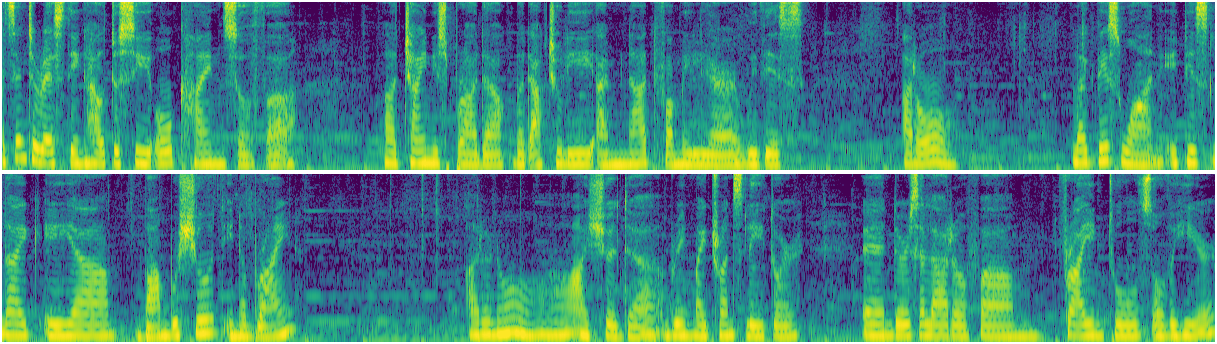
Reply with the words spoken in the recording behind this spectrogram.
it's interesting how to see all kinds of uh, uh, chinese product but actually i'm not familiar with this at all. Like this one, it is like a uh, bamboo shoot in a brine. I don't know, uh, I should uh, bring my translator. And there's a lot of um, frying tools over here.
